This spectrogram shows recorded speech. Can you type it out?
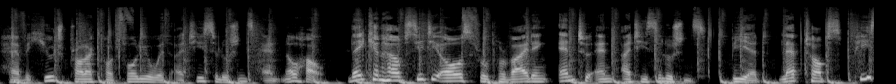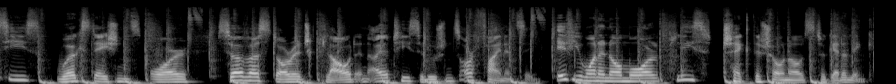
have a huge product portfolio with IT solutions and know-how. They can help CTOs through providing end to end IT solutions, be it laptops, PCs, workstations, or server, storage, cloud, and IoT solutions or financing. If you want to know more, please check the show notes to get a link.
